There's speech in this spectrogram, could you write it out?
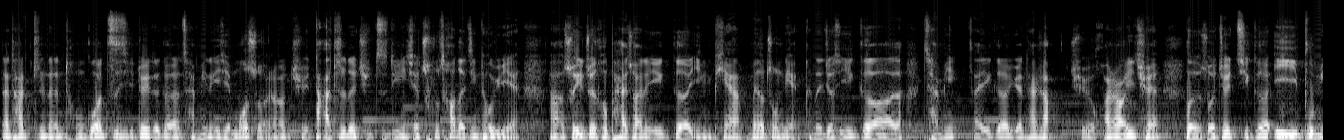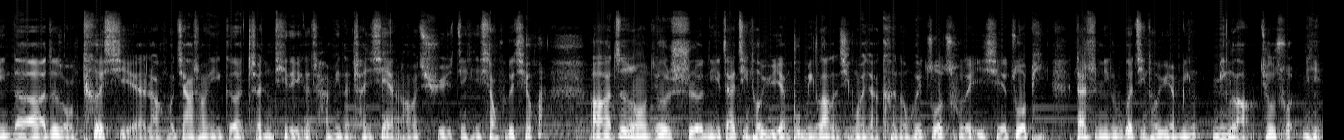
那他只能通过自己对这个产品的一些摸索，然后去大致的去制定一些粗糙的镜头语言啊，所以最后拍出来的一个影片啊，没有重点，可能就是一个产品在一个圆台上去环绕一圈，或者说就几个意义不明。的这种特写，然后加上一个整体的一个产品的呈现，然后去进行相互的切换，啊，这种就是你在镜头语言不明朗的情况下可能会做出的一些作品。但是你如果镜头语言明明朗，就是说你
